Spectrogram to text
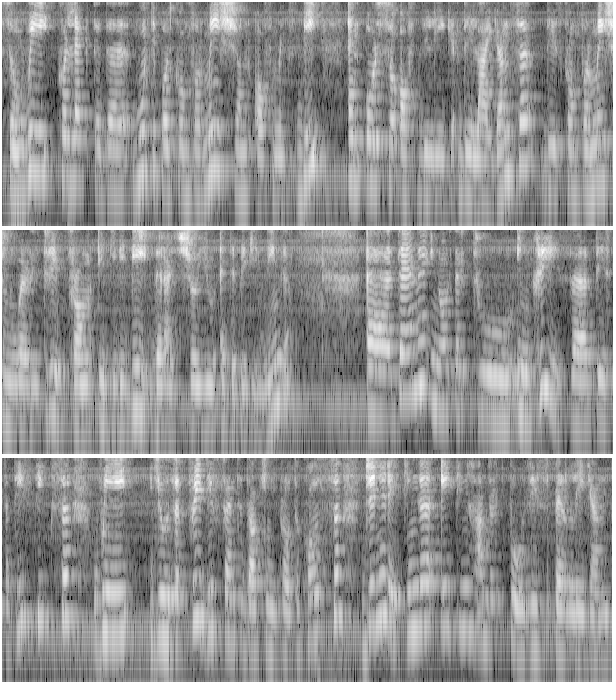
So we collected multiple conformation of MEXB and also of the, lig the ligands. These conformations were retrieved from a BDB that I showed you at the beginning. Uh, then, in order to increase uh, the statistics, we use uh, three different docking protocols, generating 1800 poses per ligand.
